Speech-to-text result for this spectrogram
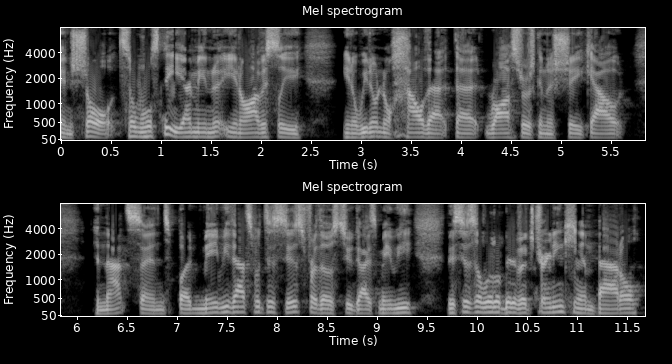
and Schuldt. So we'll see. I mean, you know, obviously, you know, we don't know how that that roster is going to shake out in that sense, but maybe that's what this is for those two guys. Maybe this is a little bit of a training camp battle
